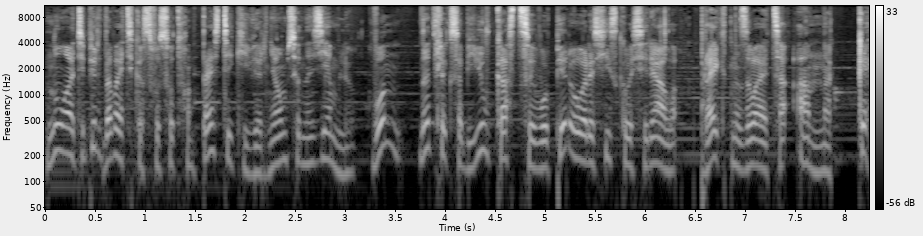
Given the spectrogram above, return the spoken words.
Ну а теперь давайте-ка с высот фантастики вернемся на Землю. Вон Netflix объявил каст своего первого российского сериала. Проект называется «Анна К».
